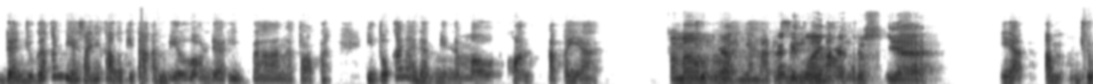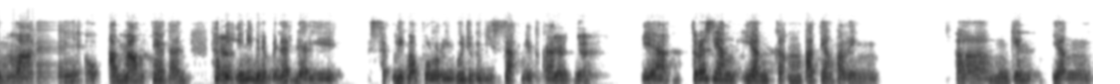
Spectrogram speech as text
dan juga kan biasanya kalau kita ambil loan dari bank atau apa itu kan ada minimal kon, apa ya Amount, ya. jumlahnya harus Credit minimal line-nya harus, ya. ya um, jumlahnya amountnya kan tapi ini benar-benar dari lima puluh ribu juga bisa gitu kan Ya, ya. Iya, terus yang yang keempat yang paling uh, mungkin yang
